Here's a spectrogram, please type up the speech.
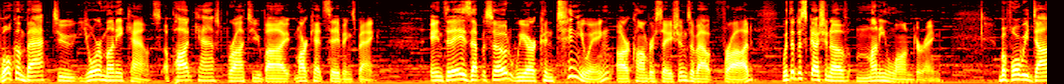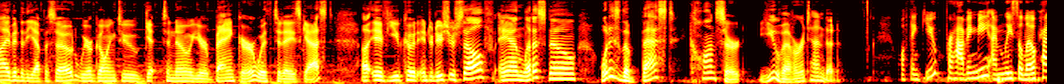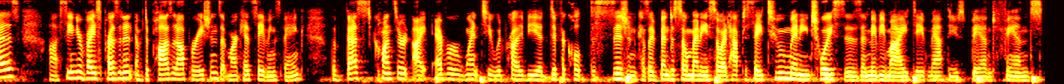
Welcome back to Your Money Counts, a podcast brought to you by Marquette Savings Bank. In today's episode, we are continuing our conversations about fraud with a discussion of money laundering. Before we dive into the episode, we're going to get to know your banker with today's guest. Uh, if you could introduce yourself and let us know what is the best concert you've ever attended. Well, thank you for having me. I'm Lisa Lopez, uh, Senior Vice President of Deposit Operations at Marquette Savings Bank. The best concert I ever went to would probably be a difficult decision because I've been to so many, so I'd have to say too many choices, and maybe my Dave Matthews Band fans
